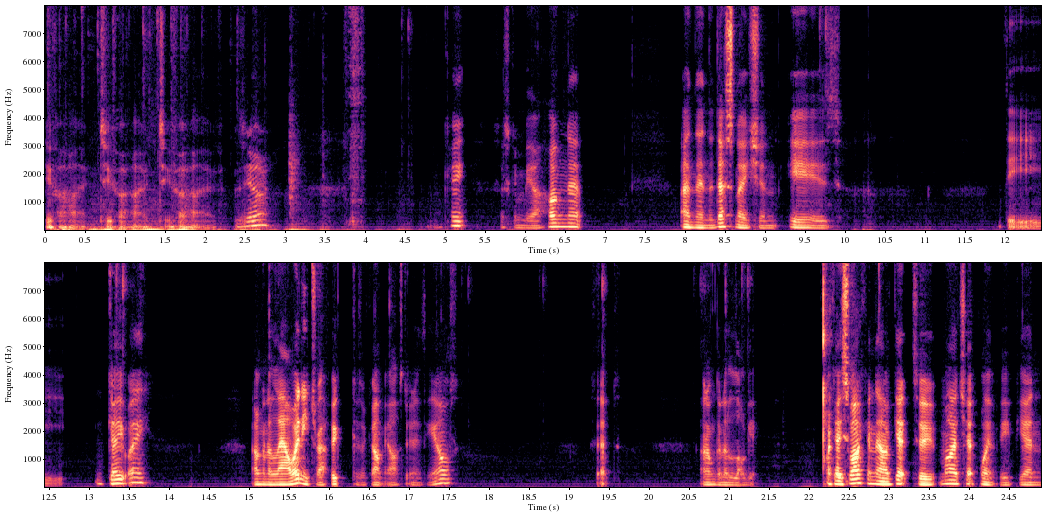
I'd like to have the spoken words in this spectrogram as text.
255.255.255.0. Okay, so it's going to be our home net. And then the destination is the gateway. I'm going to allow any traffic because I can't be asked to do anything else. Except, and I'm going to log it. Okay, so I can now get to my checkpoint VPN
